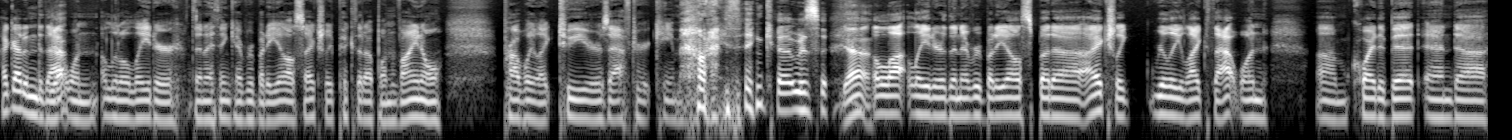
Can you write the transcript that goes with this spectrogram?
I got into that Yeah. one a little later than I think everybody else. I actually picked it up on vinyl probably like two years after it came out. I think it was Yeah. a lot later than everybody else, but uh, I actually really liked that one um, quite a bit. And uh,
